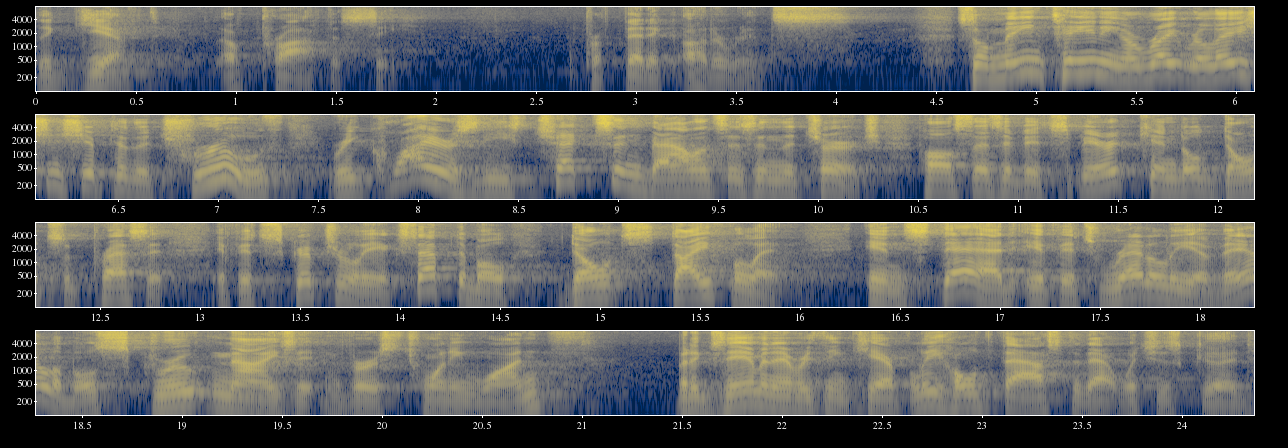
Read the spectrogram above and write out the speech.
the gift of prophecy, prophetic utterance. So, maintaining a right relationship to the truth requires these checks and balances in the church. Paul says if it's spirit kindled, don't suppress it. If it's scripturally acceptable, don't stifle it. Instead, if it's readily available, scrutinize it in verse 21. But examine everything carefully, hold fast to that which is good,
